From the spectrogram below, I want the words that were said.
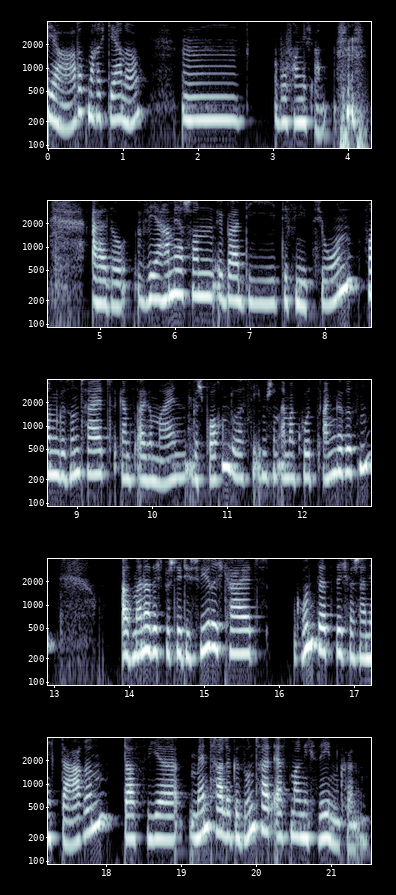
Ja, das mache ich gerne. Hm, wo fange ich an? also, wir haben ja schon über die Definition von Gesundheit ganz allgemein gesprochen. Du hast die eben schon einmal kurz angerissen. Aus meiner Sicht besteht die Schwierigkeit grundsätzlich wahrscheinlich darin, dass wir mentale Gesundheit erstmal nicht sehen können.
